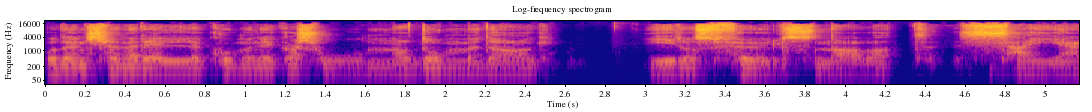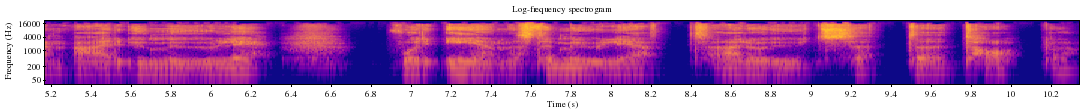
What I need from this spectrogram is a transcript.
og den generelle kommunikasjonen av dommedag gir oss følelsen av at seieren er umulig, vår eneste mulighet er å utsette tapet.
